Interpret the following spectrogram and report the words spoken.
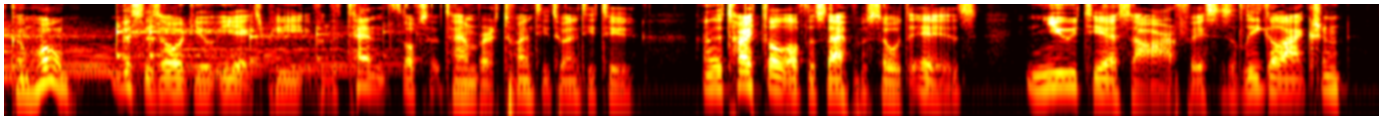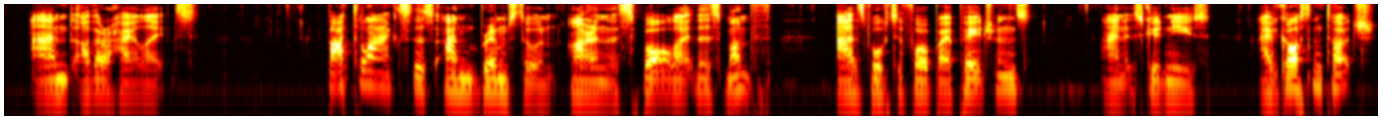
welcome home. This is Audio EXP for the 10th of September 2022, and the title of this episode is New TSR Faces Legal Action and Other Highlights. Battle Axes and Brimstone are in the spotlight this month, as voted for by patrons, and it's good news. I've got in touch,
